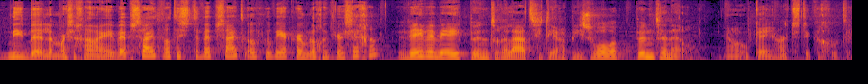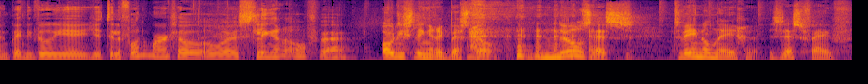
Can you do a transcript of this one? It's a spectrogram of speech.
niet bellen, maar ze gaan naar je website. Wat is de website ook alweer? Kan je hem nog een keer zeggen? www.relatietherapiezwolle.nl oh, Oké, hartstikke goed. En ik weet niet, wil je je telefoonnummer zo slingeren? Of, Oh, die slinger ik best wel. 06 209 65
